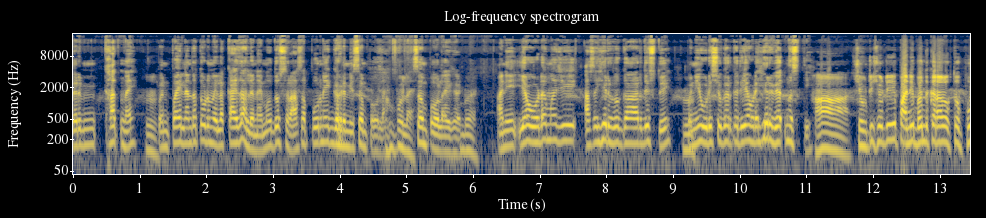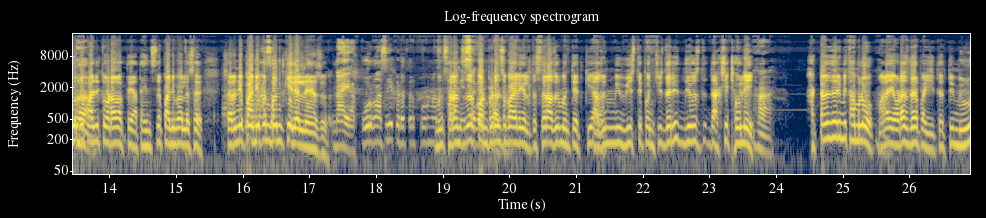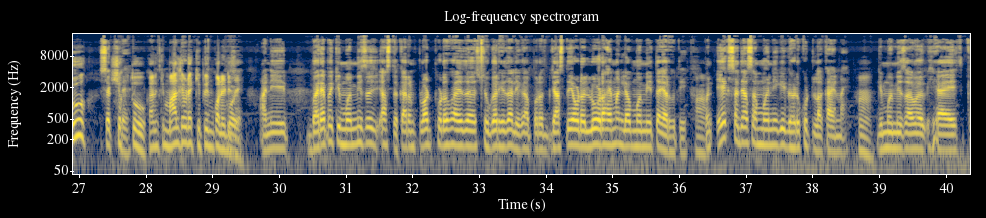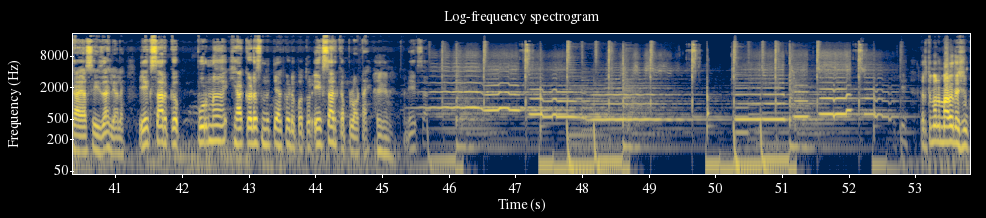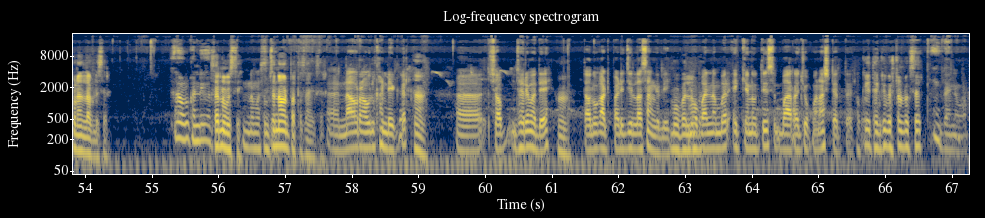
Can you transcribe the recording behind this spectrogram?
तर मी खात नाही. पण पहिल्यांदा तोडून काय झालं नाही. मग दुसरा असा पूर्ण एक घड मी संपवला. बोलाय संपवलाय घड बर. आणि एवढं म्हणजे असं हिरवगार दिसतोय पण एवढी शुगर कधी एवढ्या हिरव्यात नसते हा शेवटी शेवटी पाणी बंद करावं लागतं पूर्ण हा. पाणी तोडावं लागतंय आता ह्यांचं पाणी भरलं सर सरांनी पाणी पण बंद केलेलं नाही अजून नाही पूर्ण असं इकडं तर पूर्ण असं सरांचं जर सगळ्यात कॉन्फिडन्स. बघायला गेलं तर सर अजून म्हणतात की. अजून मी वीस ते पंचवीस जरी दिवस द्राक्षे ठेवले हा हट्टाने जरी मी थांबलो मला एवढाच दर पाहिजे तर ते मिळू आहे. शकतो कारण की माल तेवढ्या किपिंग क्वालिटीचा होय. आहे आणि बऱ्यापैकी मम्मीचं असतं कारण प्लॉट पुढं व्हायचं शुगर हे झाली का परत जास्त एवढं लोड आहे म्हणल्यावर मम्मी तयार होते. हा. पण एक सध्या असा मनी की घड कुठला काय नाही. हा. की मम्मीचा हे आहे काय असं हे झालेलं आहे. एक सारखं पूर्ण ह्याकडच न त्याकडं पाहतो. एक सारखा प्लॉट आहे. है का नाही? आणि एक सारखं तर तुम्हाला मार्गदर्शन कोणाला लाभलं सर? राहुल खांडेकर. सर नमस्ते. नमस्ते. तुमचं नाव आणि पत्ता सांगा सर. अं, नाव राहुल खांडेकर. हा. शॉप झरेमध्ये तालुका आटपाडी जिल्हा Sangli. Mobile number? Mobile number एक्क्याण्णव तीस बारा चोपन्न अठ्याहत्तर. Okay thank you best of luck sir धन्यवाद.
